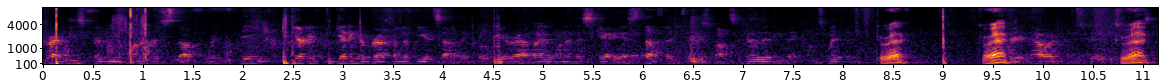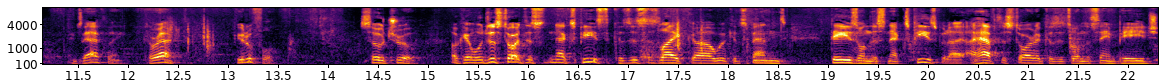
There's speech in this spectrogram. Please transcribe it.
Think, or at least for me, one of the stuff with being getting, getting a breath on the be a tzaddik or be a rabbi, one of the scariest stuff is the responsibility that comes with it. Correct. Correct. Great how it comes with Correct. Exactly. Correct. Beautiful. So true. Okay, we'll just start this next piece because this is like uh, we could spend days on this next piece, but I, I have to start it because it's on the same page.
